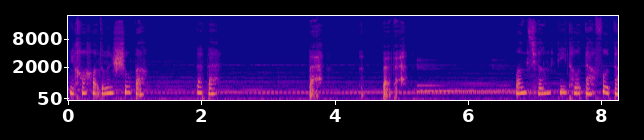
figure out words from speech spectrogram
你好好的温书吧，拜拜。拜，拜拜。王强低头答复道。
